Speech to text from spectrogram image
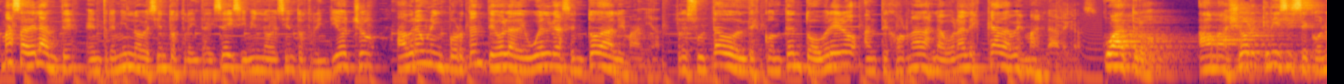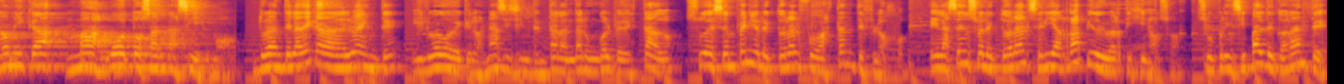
Más adelante, entre 1936 y 1938, habrá una importante ola de huelgas en toda Alemania, resultado del descontento obrero ante jornadas laborales cada vez más largas. 4. A mayor crisis económica, más votos al nazismo. Durante la década del 20, y luego de que los nazis intentaran dar un golpe de Estado, su desempeño electoral fue bastante flojo. El ascenso electoral sería rápido y vertiginoso. Su principal detonante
